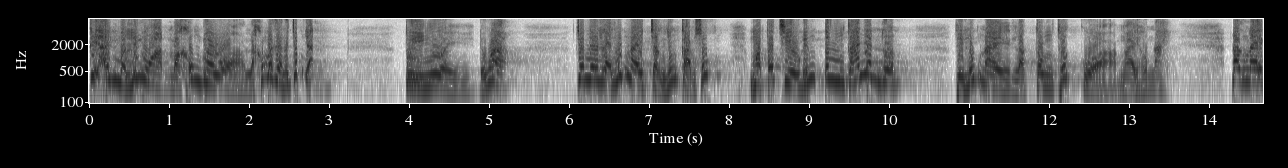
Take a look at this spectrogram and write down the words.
Cái anh mà linh hoạt mà không đùa là không bao giờ nó chấp nhận. Tùy người, đúng không ạ? Cho nên là lúc này chẳng những cảm xúc mà ta chiều đến từng cá nhân luôn. Thì lúc này là công thức của ngày hôm nay. Đằng này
